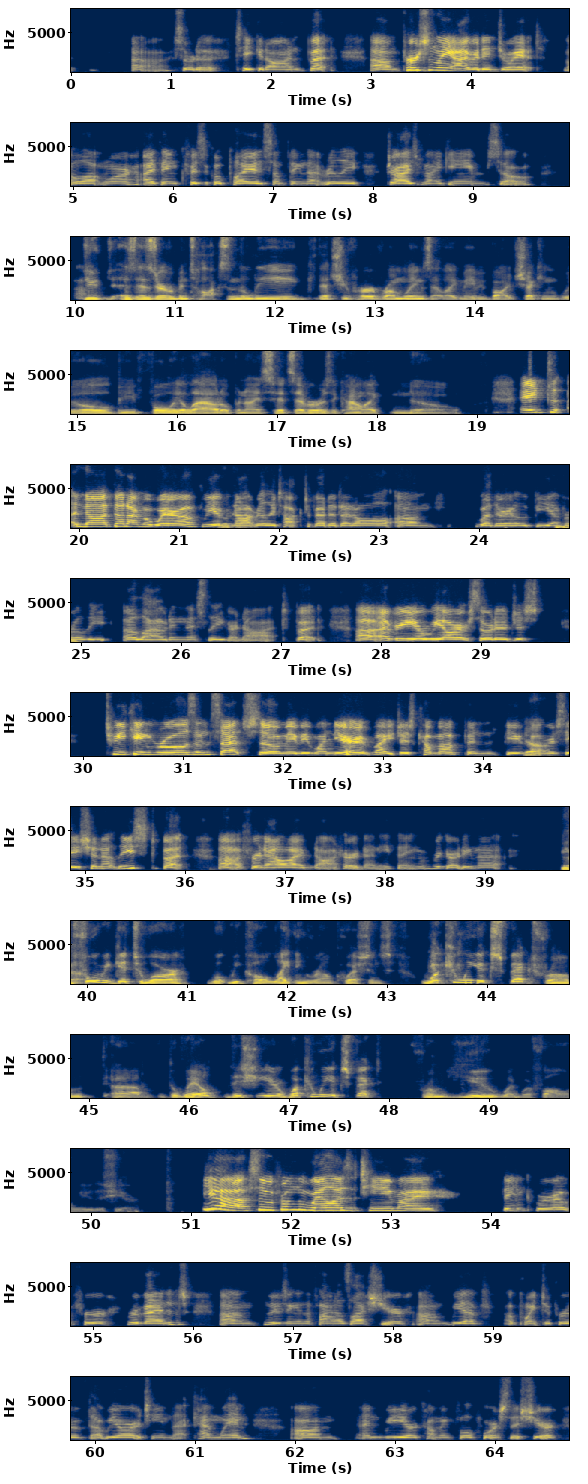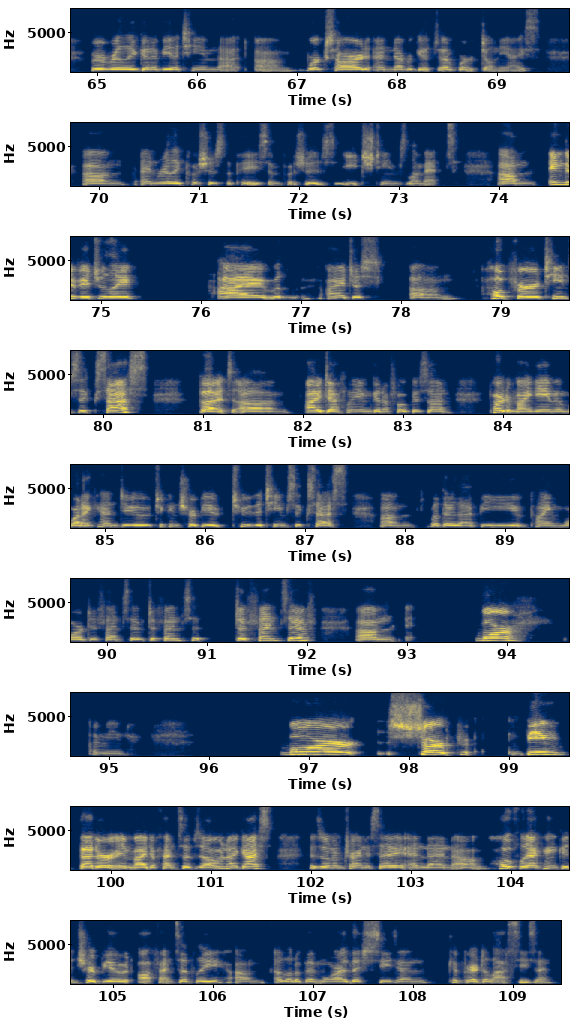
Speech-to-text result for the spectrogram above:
uh, sort of take it on. But um, personally, I would enjoy it a lot more. I think physical play is something that really drives my game. So, um, Do you, has, has there ever been talks in the league that you've heard rumblings that like maybe body checking will be fully allowed, open ice hits ever? Or is it kind of like no? it not that I'm aware of. We have Okay. not really talked about it at all. Um, whether it will be ever le- allowed in this league or not. But uh, every year we are sort of just tweaking rules and such. So maybe one year it might just come up and be a Yeah. conversation at least. But uh, for now, I've not heard anything regarding that. Before we get to our what we call lightning round questions, what can we expect from uh, the whale this year? What can we expect from you when we're following you this year? Yeah, so from the whale as a team, I think we're out for revenge. Um, losing in the finals last year, um, we have a point to prove that we are a team that can win. Um, and we are coming full force this year. We're really going to be a team that um, works hard and never gets outworked on the ice. Um, and really pushes the pace and pushes each team's limits. Um, individually, I would I just um, hope for team success but um, I definitely am going to focus on part of my game and what I can do to contribute to the team success, um, whether that be playing more defensive, defensive, defensive, um, more, I mean, more sharp, being better in my defensive zone, I guess, is what I'm trying to say. And then um, hopefully I can contribute offensively um, a little bit more this season compared to last season.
